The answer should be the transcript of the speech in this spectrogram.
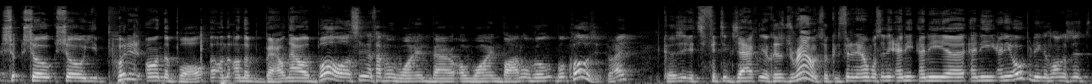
So, so, so you put it on the ball on the, on the barrel. Now a ball sitting on top of a wine barrel, a wine bottle will will close it, right? Because it fits exactly because it's round, so it can fit in almost any any any uh, any, any opening as long as it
